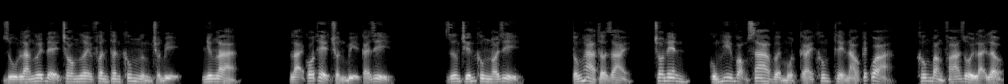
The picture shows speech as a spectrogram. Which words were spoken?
dù là ngươi để cho ngươi phân thân không ngừng chuẩn bị, nhưng là lại có thể chuẩn bị cái gì? Dương chiến không nói gì. Tống hà thở dài, cho nên cũng hy vọng xa vời một cái không thể nào kết quả, không bằng phá rồi lại lập,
